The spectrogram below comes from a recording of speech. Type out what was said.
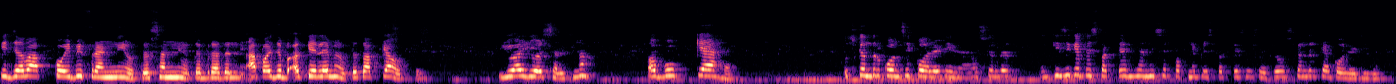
कि जब आप कोई भी फ्रेंड नहीं होते सन नहीं होते ब्रदर नहीं, आप जब अकेले में होते तो आप क्या होते? यू आर योर सेल्फ ना? और वो क्या है? उसके अंदर कौन सी क्वालिटीज़ हैं? उसके अंदर किसी के परस्पेक्टिव में नहीं सिर्फ़ अपने परस्पेक्टिव से सोचो, उसके अंदर क्या क्वालिटीज़ हैं?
